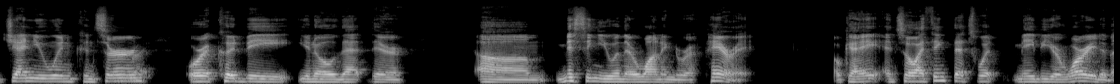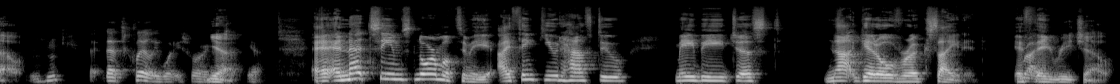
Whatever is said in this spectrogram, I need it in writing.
genuine concern, Right. or it could be, you know, that they're um, missing you and they're wanting to repair it. Okay. And so I think that's what maybe you're worried about. hmm That's clearly what he's worried Yeah. about. Yeah. And, and that seems normal to me. I think you'd have to maybe just not get overexcited if Right. they reach out.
